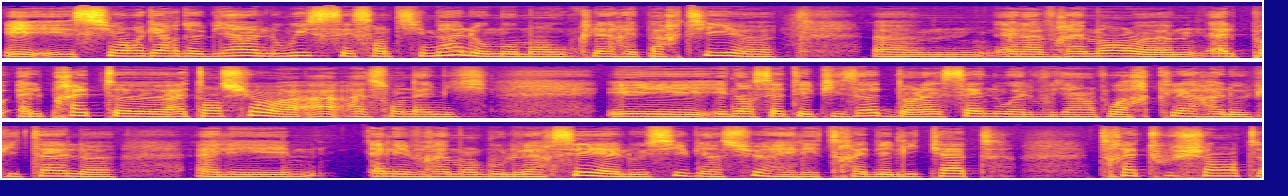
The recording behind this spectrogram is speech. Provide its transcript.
Et, si on regarde bien, Louise s'est sentie mal au moment où Claire est partie. Euh, elle a vraiment, euh, elle, prête euh, attention à, son amie. Et, dans cet épisode, dans la scène où elle vient voir Claire à l'hôpital, elle est, elle est vraiment bouleversée. Elle aussi, bien sûr, elle est très délicate, très touchante.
